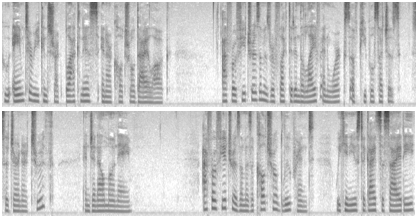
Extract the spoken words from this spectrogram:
who aim to reconstruct blackness in our cultural dialogue. Afrofuturism is reflected in the life and works of people such as Sojourner Truth and Janelle Monáe. Afrofuturism is a cultural blueprint we can use to guide society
